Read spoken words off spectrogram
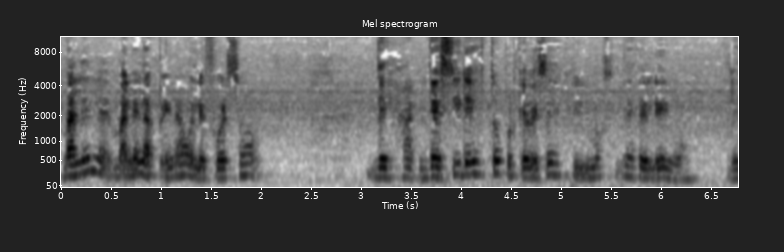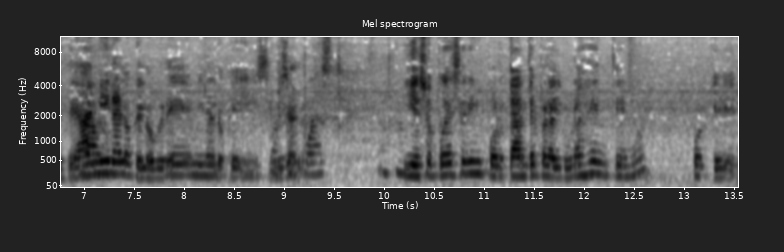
¿vale, ¿vale la pena o el esfuerzo deja- decir esto? Porque a veces escribimos desde el ego, desde, ah, mira lo que logré, mira lo que hice, Por mira lo-". Y eso puede ser importante para alguna gente, ¿no? Porque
